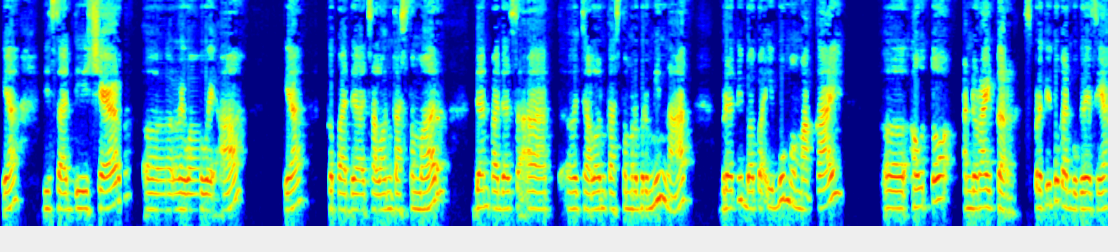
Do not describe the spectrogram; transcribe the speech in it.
ya bisa di share uh, lewat WA ya kepada calon customer dan pada saat uh, calon customer berminat berarti Bapak Ibu memakai uh, auto underwriter. Seperti itu kan Bu Grace ya?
